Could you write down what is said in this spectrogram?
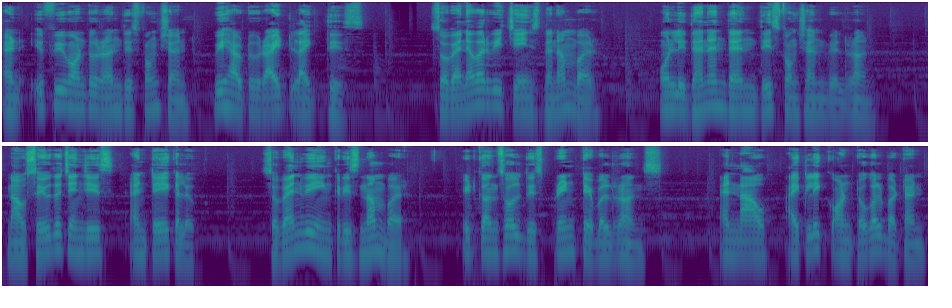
and if we want to run this function, we have to write like this. So whenever we change the number, only then and then this function will run. Now save the changes and take a look. So when we increase number, it console this print table runs. And now I click on toggle button,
